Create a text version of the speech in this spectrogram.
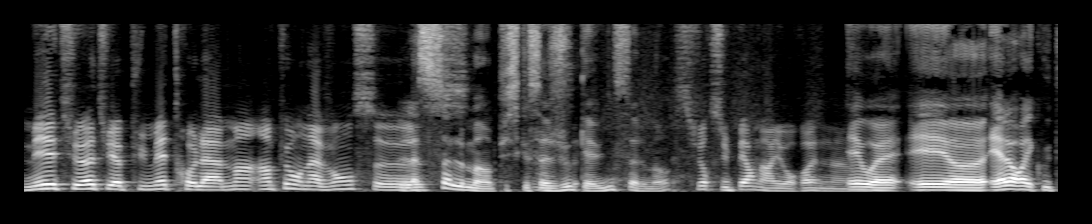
Mais tu as, tu as pu mettre la main un peu en avance. euh, La seule main, puisque ça joue qu'à une seule main. Sur Super Mario Run. Et ouais. Et, euh, et alors, écoute,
